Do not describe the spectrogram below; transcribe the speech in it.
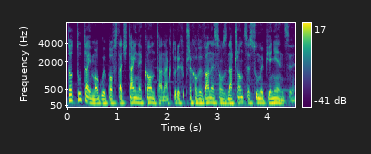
To tutaj mogły powstać tajne konta, na których przechowywane są znaczące sumy pieniędzy,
